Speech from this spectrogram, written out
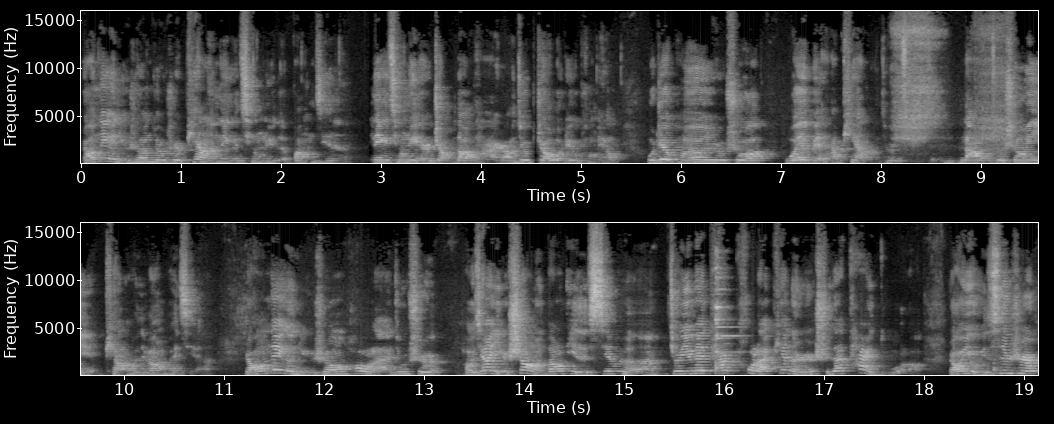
然后那个女生就是骗了那个情侣的棒金，那个情侣也是找不到他，然后就找我这个朋友。我这个朋友就是说我也被他骗了，就是拉我做生意骗了好几万块钱。然后那个女生后来就是好像也上了当地的新闻，就因为她后来骗的人实在太多了。然后有一次是，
